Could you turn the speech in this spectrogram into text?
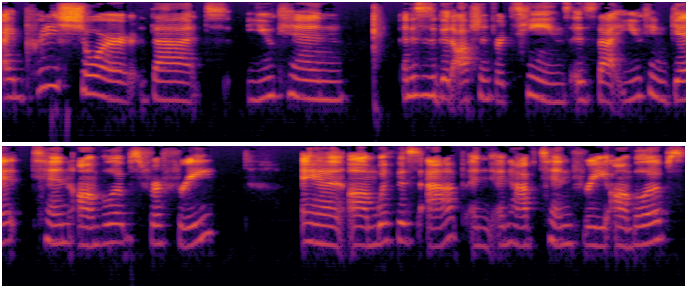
I'm pretty sure that you can, and this is a good option for teens, is that you can get 10 envelopes for free and um, with this app and, and have 10 free envelopes.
